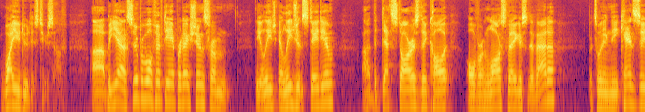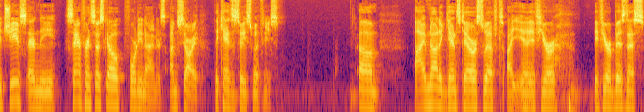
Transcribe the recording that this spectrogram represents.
Why you do this to yourself? Uh, but yeah, Super Bowl 58 predictions from the Alleg- Allegiant Stadium, uh, the Death Stars, they call it, over in Las Vegas, Nevada, between the Kansas City Chiefs and the San Francisco 49ers. I'm sorry, the Kansas City Swifties. Um, I'm not against Taylor Swift. I if you're if you're a business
